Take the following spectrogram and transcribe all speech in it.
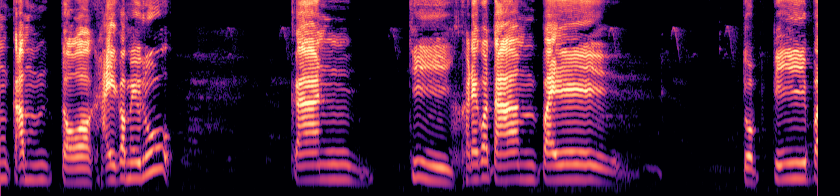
ำกรรมต่อใครก็ไม่รู้ การที่ใครก็ตามไปตบตีไป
